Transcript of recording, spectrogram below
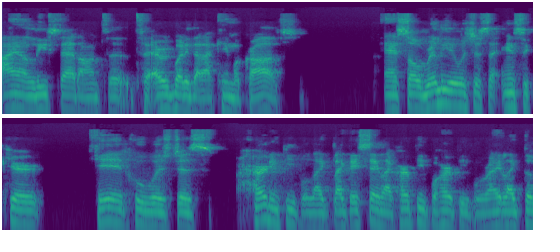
I unleashed that onto to everybody that I came across, and so really it was just an insecure kid who was just hurting people. Like like they say, like hurt people hurt people, right? Like the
